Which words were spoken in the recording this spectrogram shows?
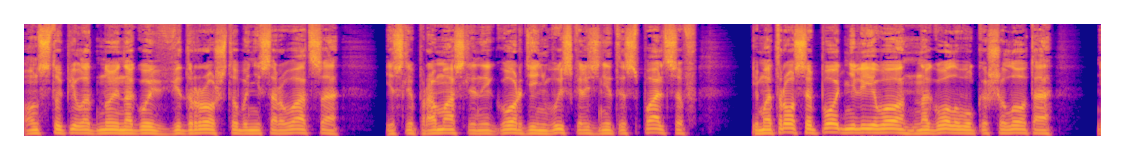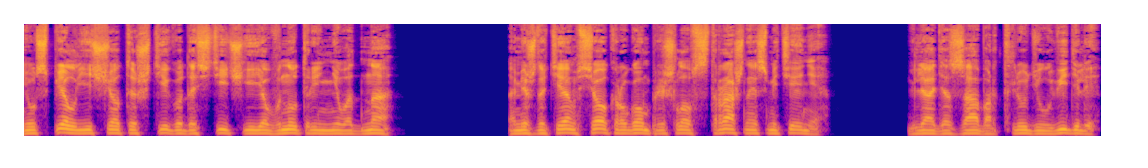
Он ступил одной ногой в ведро, чтобы не сорваться, если промасленный гордень выскользнет из пальцев, и матросы подняли его на голову кошелота, не успел еще Тештигу достичь ее внутреннего дна. А между тем все кругом пришло в страшное смятение. Глядя за борт, люди увидели,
